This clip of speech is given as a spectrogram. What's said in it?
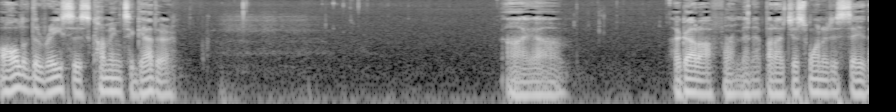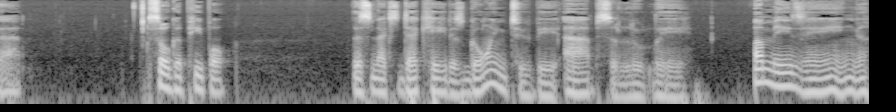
all of the races coming together. I uh, I got off for a minute, but I just wanted to say that. So good people, this next decade is going to be absolutely amazing.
